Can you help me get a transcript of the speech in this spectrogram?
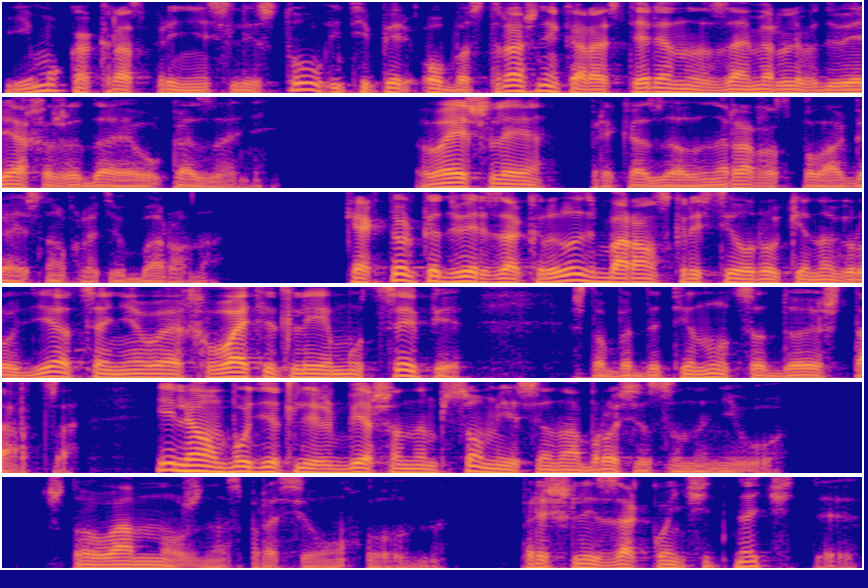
Ему как раз принесли стул, и теперь оба стражника растерянно замерли в дверях, ожидая указаний. «Вышли!» — приказал Энрар, располагаясь напротив барона. Как только дверь закрылась, барон скрестил руки на груди, оценивая, хватит ли ему цепи, чтобы дотянуться до эштарца, или он будет лишь бешеным псом, если набросится на него. «Что вам нужно?» — спросил он холодно. «Пришли закончить начатое?»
